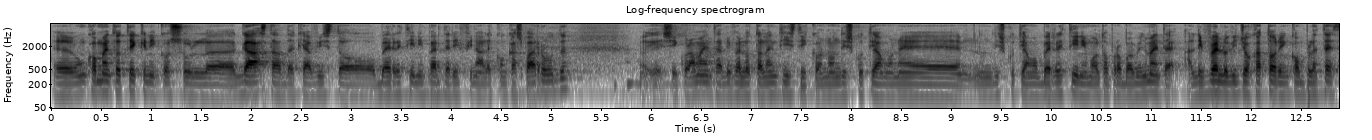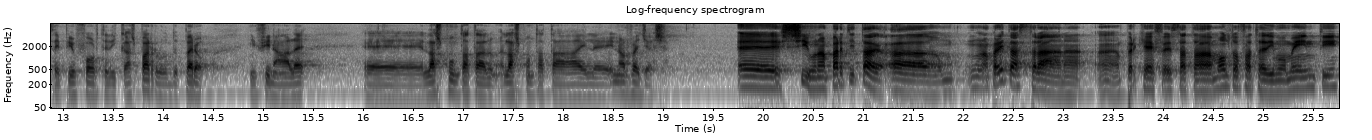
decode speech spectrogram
eh, un commento tecnico sul eh, Gastard che ha visto Berrettini perdere in finale con Caspar Ruud. Eh, sicuramente a livello talentistico non discutiamo, né, non discutiamo Berrettini, molto probabilmente a livello di giocatore in completezza è più forte di Caspar Ruud, però in finale eh, l'ha spuntata, l'ha spuntata il, il norvegese. Eh, sì, una partita, uh, una partita strana uh, perché è stata molto fatta di momenti,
